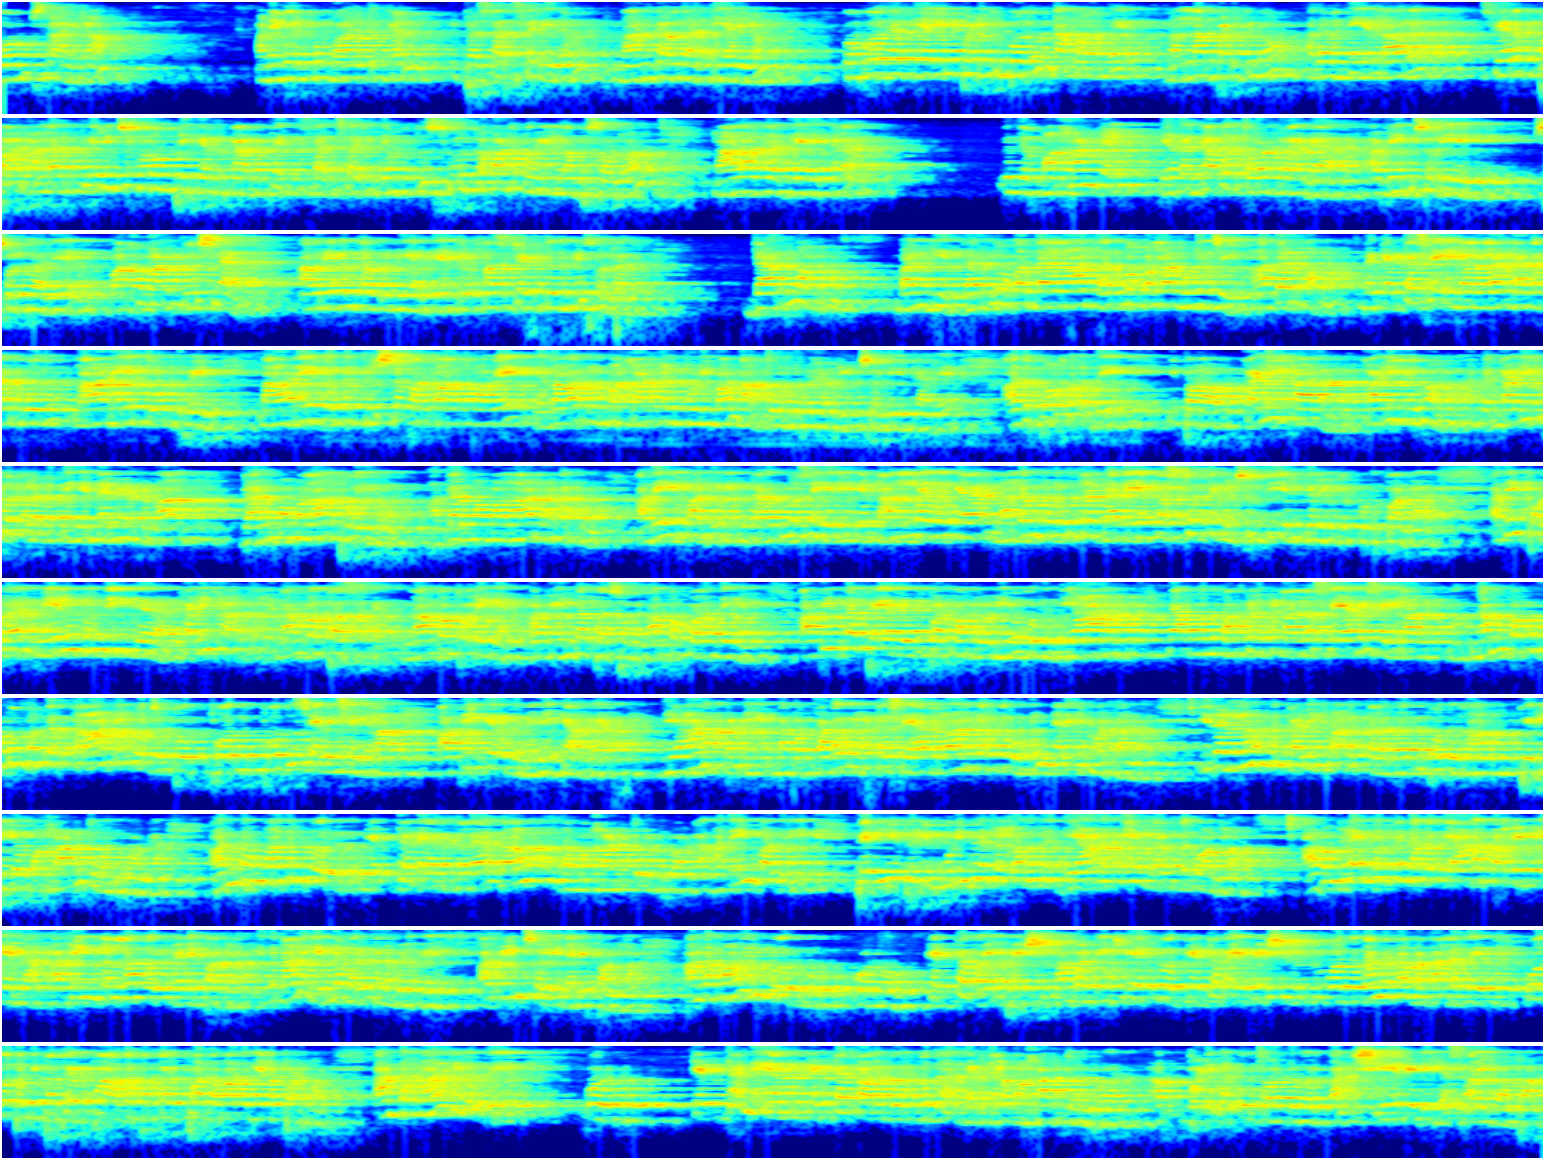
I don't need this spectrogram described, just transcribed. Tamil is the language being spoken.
ஓம் சாய்ராம். அனைவருக்கும் வாழ்த்துக்கள். இப்போ சத்சரிதம் நான்காவது அத்தியாயம். ஒவ்வொரு அத்தியாயம் படிக்கும்போதும் நம்ம வந்து நல்லா படிக்கணும். அதை வந்து எல்லாரும் சிறப்பாக நல்லா தெரிஞ்சுக்கணும் அப்படிங்கிறதுக்காக தான் இந்த சத்சரிதம் வந்து சுருக்கமான முறையில் நம்ம சொல்கிறோம் நாலாவது அத்தியாயத்தில் இந்த மகான்கள் எதற்காக தோன்றாங்க அப்படின்னு சொல்லி சொல்லுவார். பகவான் கிருஷ்ணர். அவரே வந்து அவருடைய அத்தியாயத்தில் ஃபர்ஸ்ட் எடுத்ததுமே சொல்கிறார் தர்மம். வங்கி தர்மம் வந்தாலாம் தர்மம் எல்லாம் முடிஞ்சு. அதர்மம். இந்த கெட்ட செயல்களெல்லாம் நடக்கும்போது நானே தோன்றுவேன். நானே வந்து கிருஷ்ண பரமாத்மாவே ஏதாவது மகான்கள் மூலிமா நான் தோன்றுவேன் அப்படின்னு சொல்லியிருக்காரு. அது போக வந்து இப்போ கலிகாலம் கலியுகம். அந்த கலியுகத்தில் வந்து என்ன நடக்கும்னா தர்மமெல்லாம் போயிடும். அதர்மமெல்லாம் நடக்கும். அதே மாதிரி தர்மம் செய்கிறீங்க நல்லவங்க நல்லவங்களுக்கு தான் நிறைய கஷ்டத்தைகள் சுற்றி இருக்கிறவங்க கொடுப்பாங்க. அதே போல் மேலும் வந்து இந்த கலிகாலத்தில் நம்ம பசங்க நம்ம பிள்ளைங்க அப்படின்னு தான் பசங்க குழந்தைங்க அப்படின்னு இது பண்ணுவாங்களோடையும் ஒரு தியானம். நம்ம வந்து மக்களுக்கு நல்ல சேவை செய்யலாம். நம்ம குடும்பத்தை தாண்டி கொஞ்சம் பொது பொது பொது சேவை செய்யலாம் அப்படிங்கிறத நினைக்காத தியானம் பண்ணி நம்ம கடவுள்கிட்ட சேரலாங்கிறத ஒன்றும் நினைக்க மாட்டாங்க. இதெல்லாம் இந்த கலிகாலத்தில் வரும்போது தான் பெரிய மகான் தோன்றுவாங்க அந்த மாதிரி ஒரு கெட்ட நேரத்தில் தான் இந்த மகான் தோன்றுவாங்க அதே மாதிரி பெரிய பெரிய முனிவர்கள்லாம் வந்து தியானத்தையே மறந்துடுவாங்களாம் அவங்களே வந்து நம்ம தியானம் பண்ணலைன்னு என்ன அப்படின்னு எல்லாம் ஒரு நினைப்பாங்களாம் இதனால என்ன வருது நம்மளுக்கு அப்படின்னு சொல்லி நினைப்பாங்களாம் அந்த மாதிரி ஒரு ஒரு கெட்ட வைப்ரேஷன் நம்ம வீட்டிலே இருக்க ஒரு கெட்ட வைப்ரேஷன் இருக்கும்போது தானே நம்ம நல்லது ஊதுபத்தி பற்ற வைப்போம் அதை பற்ற வைப்போம் அந்த மாதிரி எல்லாம் பண்ணுவோம் அந்த மாதிரி வந்து ஒரு கெட்ட நேரம் கெட்ட காலம் வரும்போது அந்த இடத்துல மகான் தோன்றுவார் அப்படி வந்து தோன்றுவர் தான் ஷீரடியில் சாய்பாபா.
